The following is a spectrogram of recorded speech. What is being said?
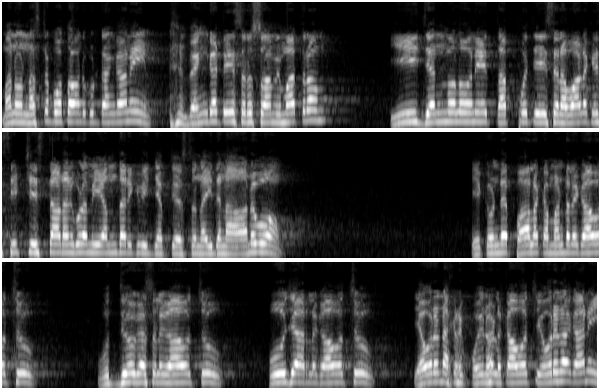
మనం నష్టపోతాం అనుకుంటాం కానీ వెంకటేశ్వర స్వామి మాత్రం ఈ జన్మలోనే తప్పు చేసిన వాడికి శిక్షిస్తాడని కూడా మీ అందరికీ విజ్ఞప్తి చేస్తున్నా. ఇది నా అనుభవం. ఇక్కడుండే పాలక మండలి కావచ్చు ఉద్యోగస్తులు కావచ్చు పూజారులు కావచ్చు ఎవరైనా అక్కడికి పోయిన వాళ్ళు కావచ్చు ఎవరైనా కానీ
